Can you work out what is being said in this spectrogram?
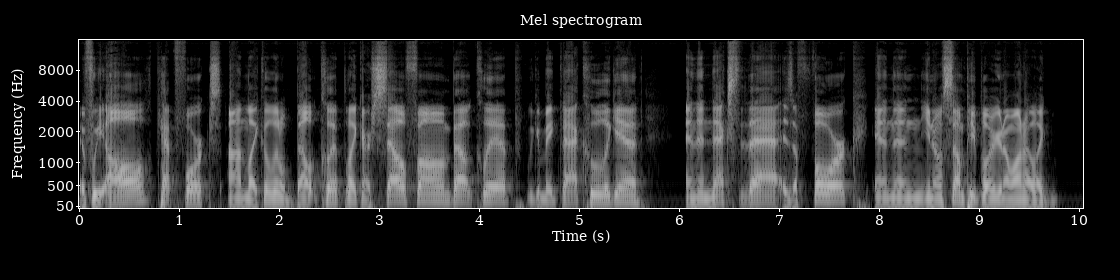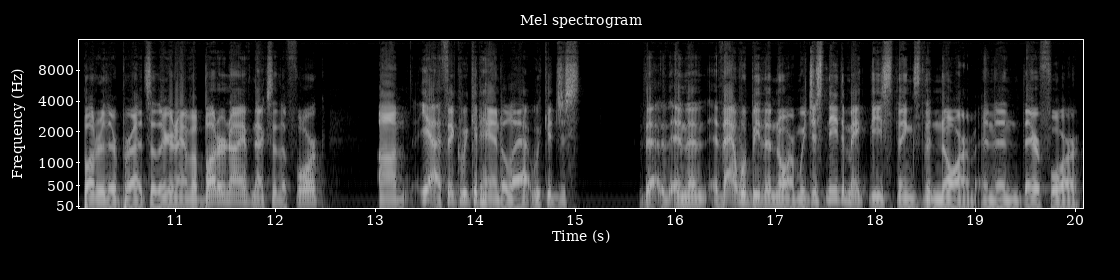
if we all kept forks on like a little belt clip, like our cell phone belt clip. We could make that cool again. And then next to that is a fork. And then you know some people are going to want to like butter their bread, so they're going to have a butter knife next to the fork. Um, yeah, I think we could handle that. We could just that, and then that would be the norm. We just need to make these things the norm, and then therefore,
